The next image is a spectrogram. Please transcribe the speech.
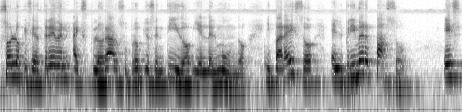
Son los que se atreven a explorar su propio sentido y el del mundo. Y para eso el primer paso es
